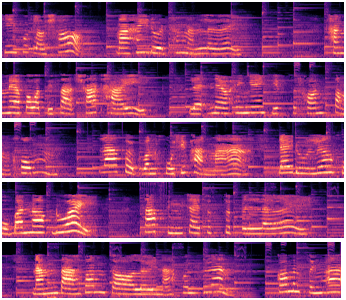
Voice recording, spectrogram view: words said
ที่พวกเราชอบ มาให้ดูทั้งนั้นเลย ทั้งแนวประวัติศาสตร์ชาติไทย และแนวให้แง่คิดสะท้อนสังคม ล่าสุดวันครูที่ผ่านมา ได้ดูเรื่องครูบ้านนอกด้วยซาบซึ้งใจสุดๆไปเลย น้ำตาซ่อมจอเลยนะเพื่อนๆ ก็มันซึ้งอะ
